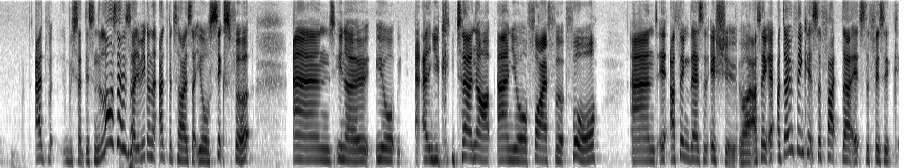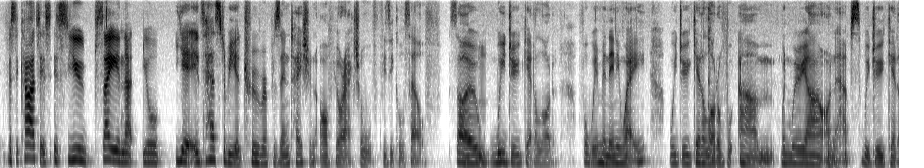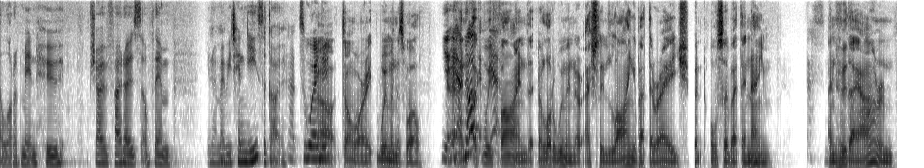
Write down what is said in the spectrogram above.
adver- we said this in the last episode. If you're going to advertise that you're six foot, and you know you're, and you, you turn up and you're five foot four. And it, I think there's an issue, right? I think I don't think it's the fact that it's the physic physicality. It's, it's you saying that you're Yeah, it has to be a true representation of your actual physical self. So we do get a lot for women anyway. We do get a lot of um, when we are on apps. We do get a lot of men who show photos of them, you know, maybe ten years ago. twenty. Oh, don't worry, women as well. Yeah. and Okay, we yeah. find that a lot of women are actually lying about their age, but also about their name and who they are, and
